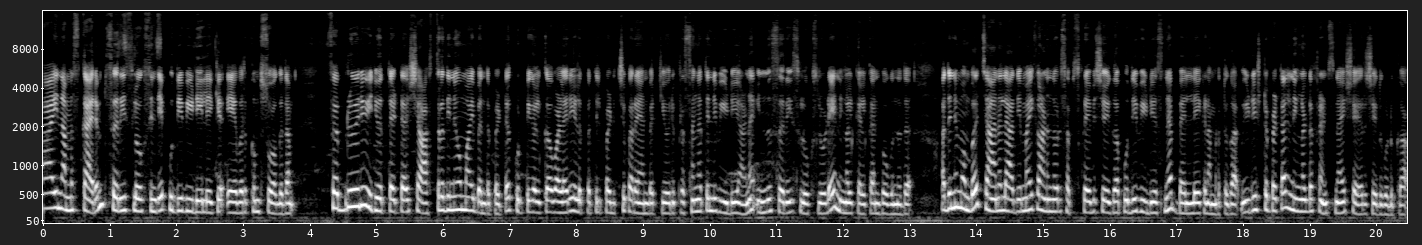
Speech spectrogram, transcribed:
ഹായ് നമസ്കാരം. സെറീസ് ലോക്സിന്റെ പുതിയ വീഡിയോയിലേക്ക് ഏവർക്കും സ്വാഗതം. ഫെബ്രുവരി ഇരുപത്തെട്ട് ശാസ്ത്രദിനവുമായി ബന്ധപ്പെട്ട് കുട്ടികൾക്ക് വളരെ എളുപ്പത്തിൽ പഠിച്ചു പറയാൻ പറ്റിയ ഒരു പ്രസംഗത്തിന്റെ വീഡിയോ ആണ് ഇന്ന് സെറീസ് ലോക്സിലൂടെ നിങ്ങൾ കേൾക്കാൻ പോകുന്നത്. അതിനു മുമ്പ് ചാനൽ ആദ്യമായി കാണുന്നവർ സബ്സ്ക്രൈബ് ചെയ്യുക പുതിയ വീഡിയോസിന് ബെല്ലേക്ക് അമർത്തുക. വീഡിയോ ഇഷ്ടപ്പെട്ടാൽ നിങ്ങളുടെ ഫ്രണ്ട്സിനായി ഷെയർ ചെയ്തു കൊടുക്കുക.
